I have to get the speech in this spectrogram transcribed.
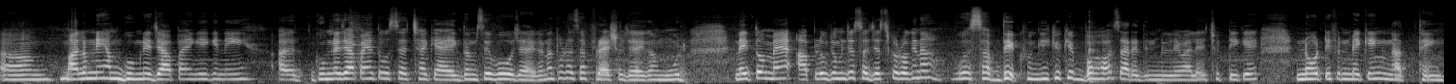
मालूम नहीं हम घूमने जा पाएँगे कि नहीं। घूमने जा पाएँ तो उससे अच्छा क्या है? एकदम से वो हो जाएगा ना, थोड़ा सा फ्रेश हो जाएगा मूड नहीं तो मैं, आप लोग जो मुझे सजेस्ट करोगे ना, वो सब देखूँगी, क्योंकि बहुत सारे दिन मिलने वाले हैं छुट्टी के। No tiffin making nothing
